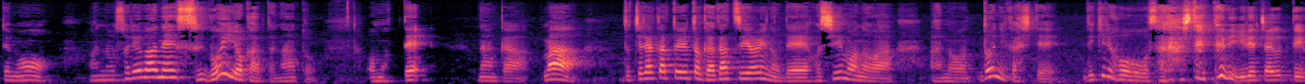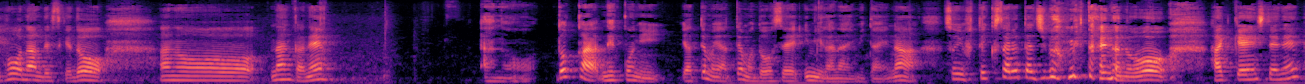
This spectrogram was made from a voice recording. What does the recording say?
でも、あの、それはね、すごい良かったなと思って、なんか、まあ、どちらかというと我が強いので欲しいものはあのどうにかしてできる方法を探して手に入れちゃうっていう方なんですけどあのなんかねあのどっか根っこにやってもやってもどうせ意味がないみたいなそういうふてくされた自分みたいなのを 発見してね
